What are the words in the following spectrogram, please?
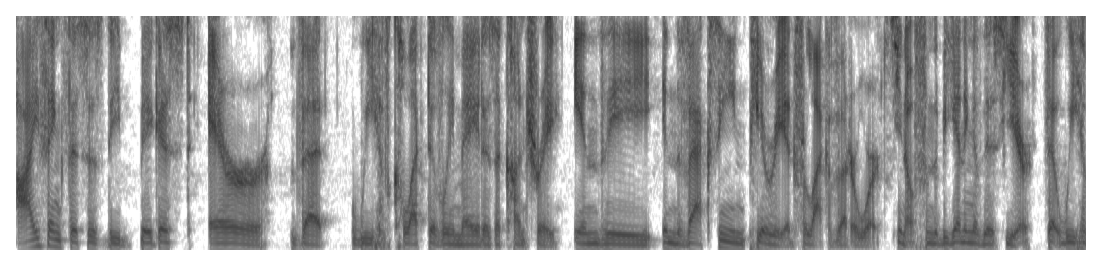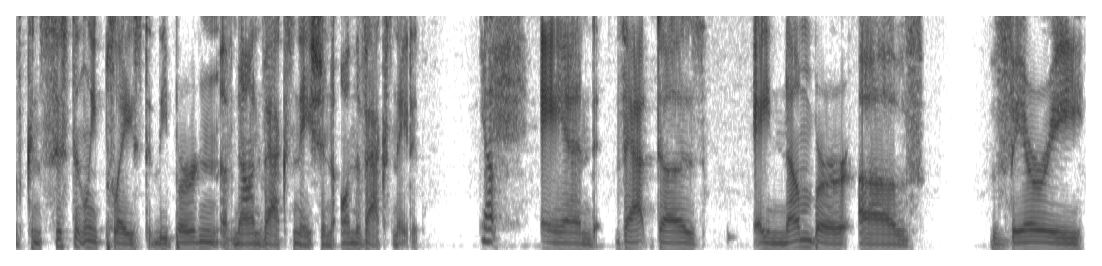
I think this is the biggest error that we have collectively made as a country in the in the vaccine period for lack of better words you know from the beginning of this year that we have consistently placed the burden of non-vaccination on the vaccinated yep and that does a number of very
